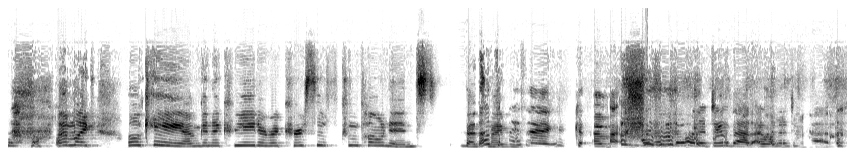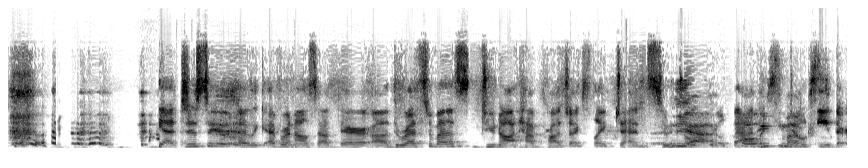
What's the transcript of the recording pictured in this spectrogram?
I'm like, okay, I'm gonna create a recursive component. That's, That's my amazing. Um, I, I don't know how to do that. I want to do that yeah, just so uh, like everyone else out there, uh, the rest of us do not have projects like Jen's, so don't yeah, feel bad if smokes. you don't either.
